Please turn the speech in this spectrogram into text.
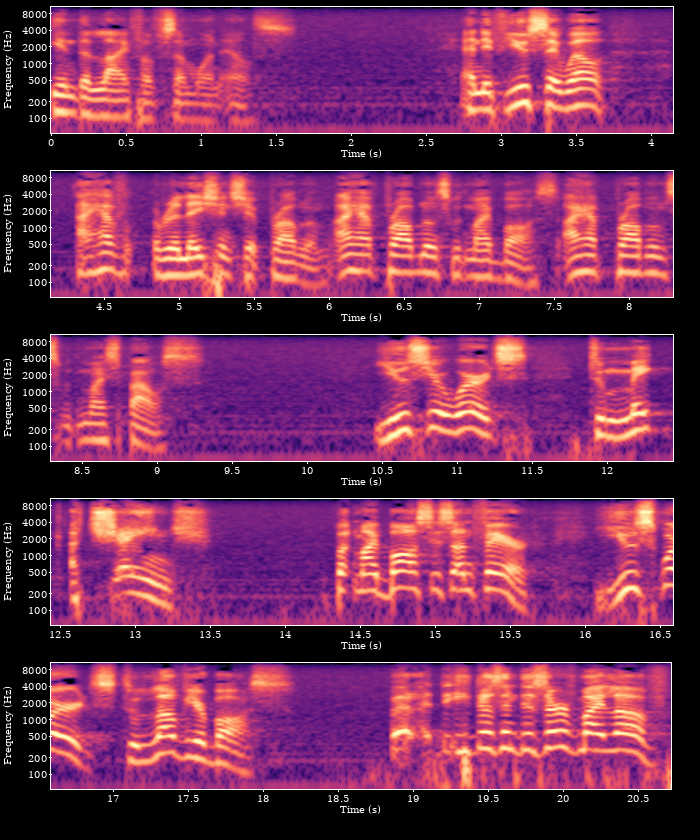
in the life of someone else. And if you say, well, I have a relationship problem, I have problems with my boss, I have problems with my spouse, use your words to make a change. But my boss is unfair. Use words to love your boss. But he doesn't deserve my love.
